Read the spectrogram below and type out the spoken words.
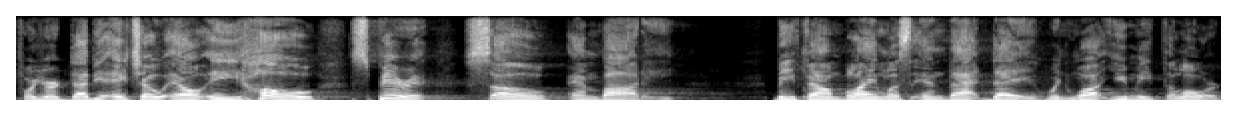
for your W H O L E, whole spirit, soul, and body be found blameless in that day when what you meet the Lord.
